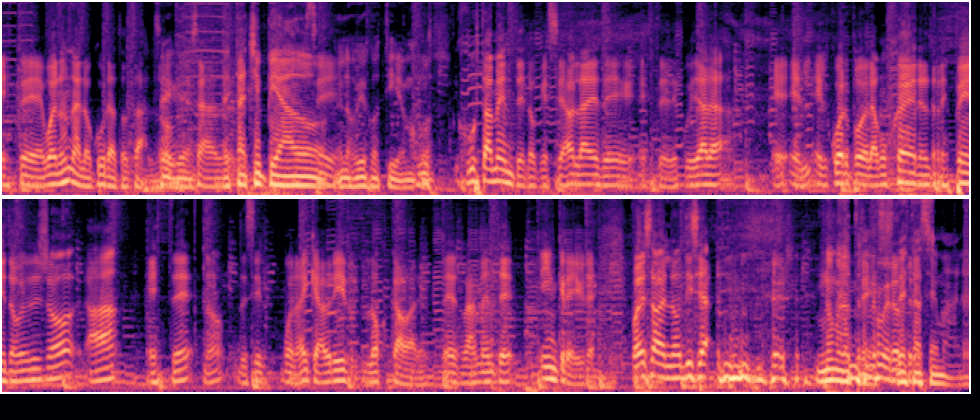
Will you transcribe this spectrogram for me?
este, bueno, es una locura total. ¿no? Sí, que O sea, está chipeado sí. en los viejos tiempos. Just- justamente lo que se habla es de, este, de cuidar a- el, el cuerpo de la mujer, el respeto, qué sé yo, a este, ¿no? Decir, bueno, hay que abrir los cabarets. Es realmente increíble. Por eso la noticia Número 3 Número de esta semana.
